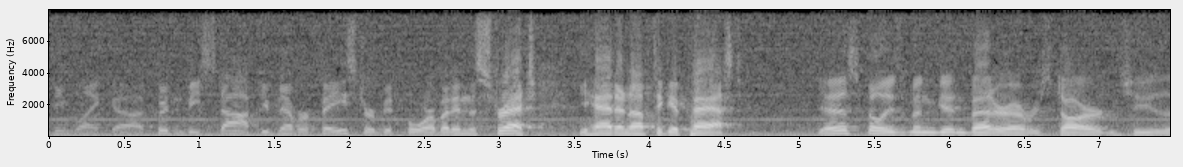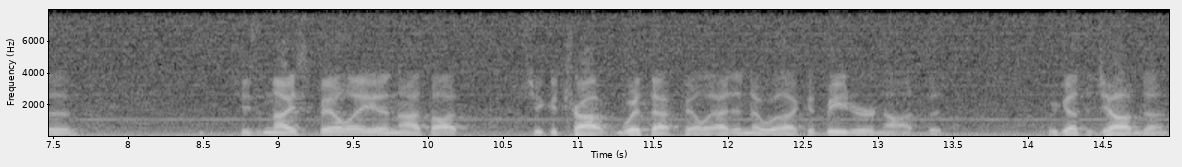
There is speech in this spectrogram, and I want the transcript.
Seemed like uh, couldn't be stopped. You've never faced her before, but in the stretch, you had enough to get past. Yeah, this filly's been getting better every start. and She's a she's a nice filly, and I thought she could trot with that filly. I didn't know whether I could beat her or not, but we got the job done.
